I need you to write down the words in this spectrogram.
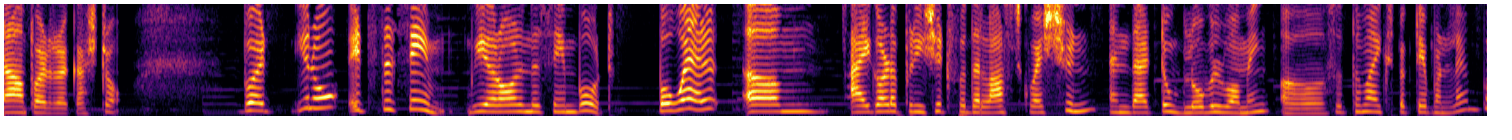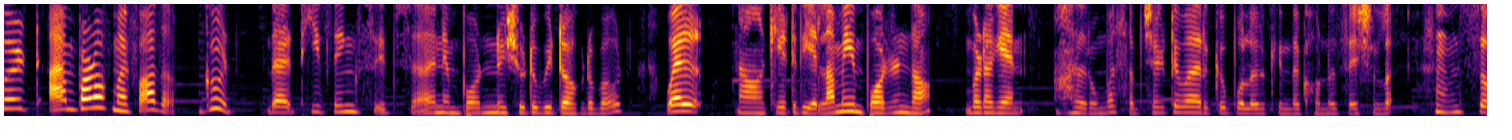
நான் படுற கஷ்டம். But you know it's the same we are all in the same boat but well um, i got appreciated for the last question and that too global warming uh, சுத்தமா எக்ஸ்பெக்டே பண்ணல but i'm proud of my father good that he thinks it's an important issue to be talked about well நான் கேட்டது எல்லாமே இம்பார்ட்டன்ட் தான் பட் அகேன் அது ரொம்ப சப்ஜெக்டிவாக இருக்குது போல இருக்குது இந்த கான்வர்சேஷனில் ஸோ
